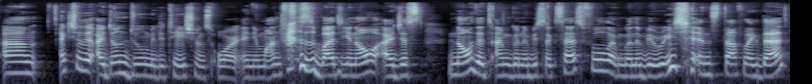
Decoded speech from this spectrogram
Um, actually, I don't do meditations or any mantras, but you know, I just know that I'm going to be successful, I'm going to be rich, and stuff like that.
